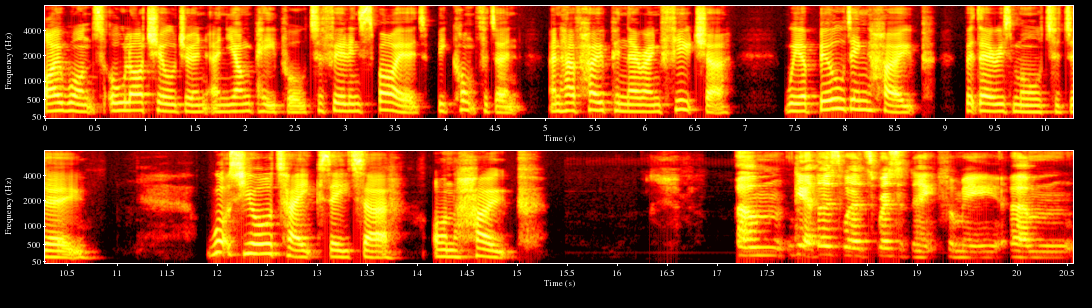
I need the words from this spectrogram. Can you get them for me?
I want all our children and young people to feel inspired, be confident, and have hope in their own future. We are building hope, but there is more to do. What's your take, Zita, on hope? Um, yeah, those words resonate for me. Um,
